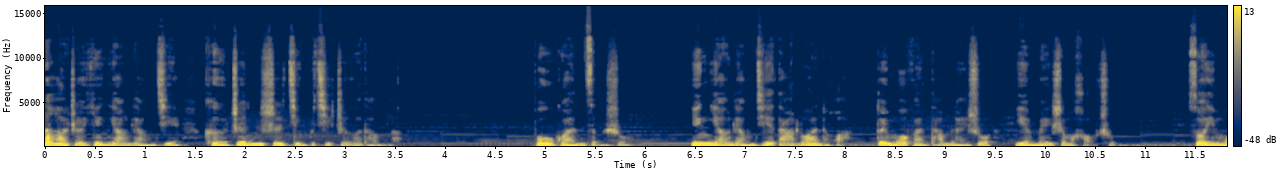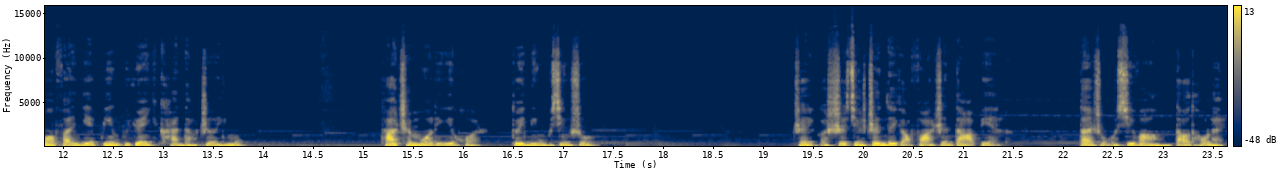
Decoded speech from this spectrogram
那这阴阳两界可真是经不起折腾了。不管怎么说，阴阳两界大乱的话，对莫凡他们来说也没什么好处，所以莫凡也并不愿意看到这一幕。他沉默了一会儿，对宁武星说：“这个世界真的要发生大变了，但是我希望到头来，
